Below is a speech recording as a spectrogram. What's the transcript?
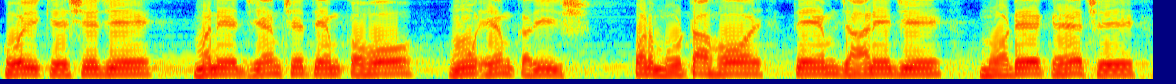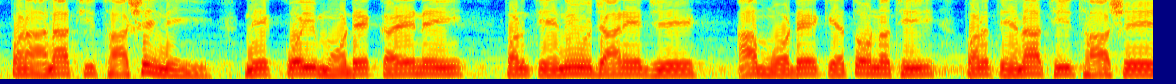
કોઈ કહેશે જે, મને જેમ છે તેમ કહો, હું એમ કરીશ. પણ મોટા હોય તે એમ જાણે જે, મોઢે કહે છે, પણ આનાથી થશે નહીં. ને કોઈ મોઢે કહે નહીં, પણ તેનું જાણે જે, આ મોઢે કહેતો નથી, પણ તેનાથી થશે.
